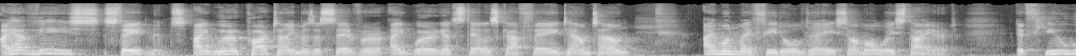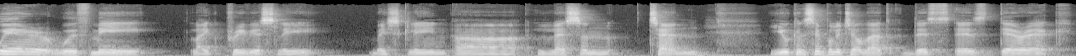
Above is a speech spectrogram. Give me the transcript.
I have these statements. I work part-time as a server. I work at Stella's Cafe downtown. I'm on my feet all day, so I'm always tired. If you were with me, like previously, basically in uh, lesson 10, you can simply tell that this is Derek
